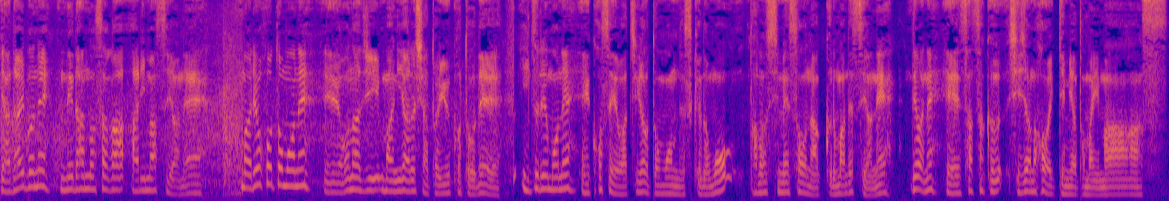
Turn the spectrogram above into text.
いや、だいぶね、値段の差がありますよね。まあ、両方ともね、えー、同じマニュアル車ということで、いずれもね、えー、個性は違うと思うんですけども、楽しめそうな車ですよね。ではね、えー、早速、市場の方行ってみようと思います。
